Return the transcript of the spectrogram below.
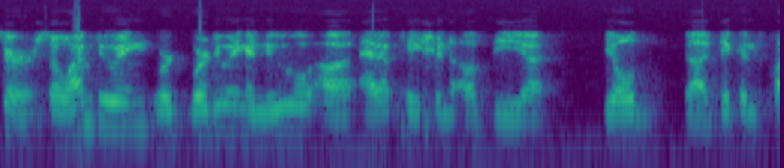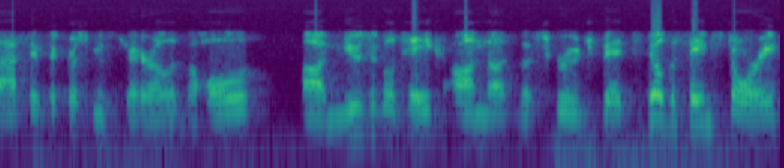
Sure. So I'm doing we're we're doing a new uh, adaptation of the uh, the old uh, Dickens classic, The Christmas Carol. It's a whole uh, musical take on the, the Scrooge bit. Still the same story,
